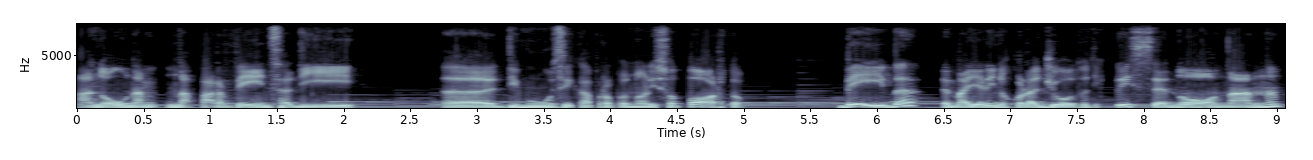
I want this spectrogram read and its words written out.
hanno una, una parvenza di, uh, di musica, proprio non li sopporto. Babe, il maialino coraggioso di Chris Nonan,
